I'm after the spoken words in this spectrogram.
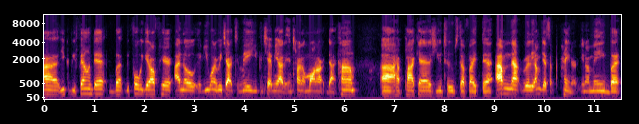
uh, you could be found at, but before we get off here, I know if you want to reach out to me, you can check me out at internalmonarch.com. Uh, I have podcasts, YouTube, stuff like that. I'm not really, I'm just a painter, you know what I mean? But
